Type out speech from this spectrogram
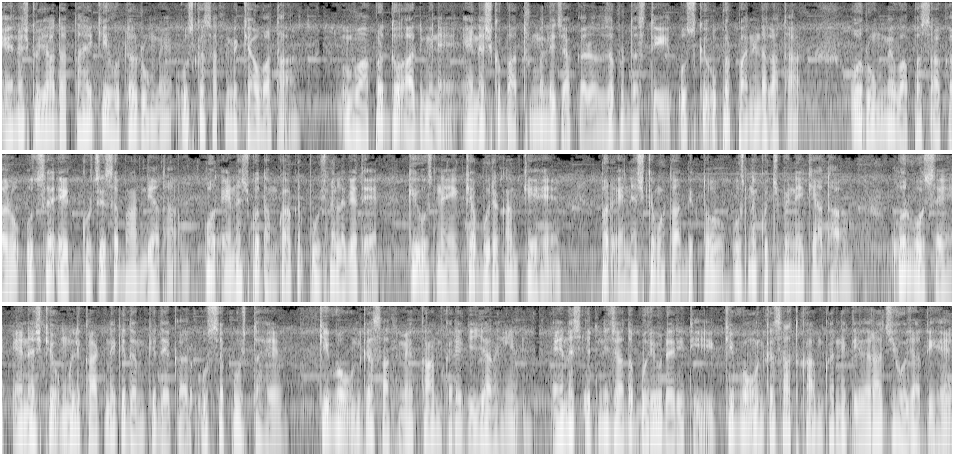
एनएच को याद आता है कि होटल रूम में उसके साथ में क्या हुआ था। वहाँ पर दो आदमी ने एनएच को बाथरूम में ले जाकर ज़बरदस्ती उसके ऊपर पानी डाला था। और रूम में वापस आकर उसे एक कुर्सी से बाँध दिया था और एनएच को धमकाकर पूछने लगे थे कि उसने क्या बुरे काम किए हैं। पर एनएच के मुताबिक तो उसने कुछ भी नहीं किया था और वो उसे एनएच की उंगली काटने की धमकी देकर उससे पूछता है कि वो उनके साथ में काम करेगी या नहीं। एनएच इतनी ज़्यादा बुरी डरी थी कि वो उनके साथ काम करने के लिए राज़ी हो जाती है।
